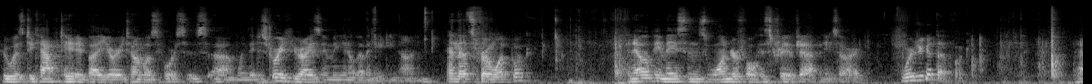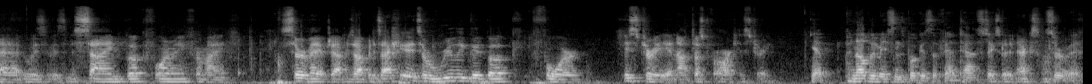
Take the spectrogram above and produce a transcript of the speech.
who was decapitated by Yoritomo's forces um, when they destroyed Hiraizumi in 1189. and that's from what book? Penelope Mason's wonderful history of Japanese art. Where'd you get that book? Uh, it was it was an assigned book for me for my survey of Japanese art, but it's actually it's a really good book for history and not just for art history. Yeah, Penelope Mason's book is a fantastic It's an excellent survey.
